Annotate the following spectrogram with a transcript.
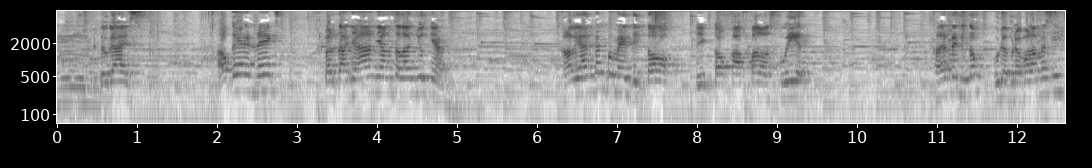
Hmm, gitu guys. Oke, next. Pertanyaan yang selanjutnya. Kalian kan pemain TikTok, TikTok couple sweet. Kalian main TikTok udah berapa lama sih?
